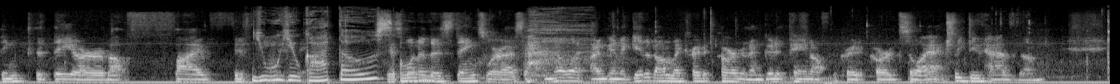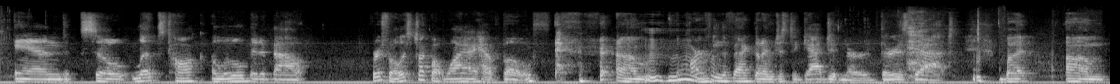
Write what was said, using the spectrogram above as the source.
think that they are about five fifty. You you got those? It's one of those things where I was like, you know what? I'm going to get it on my credit card, and I'm good at paying off the credit card, so I actually do have them. And so let's talk a little bit about. First of all, let's talk about why I have both. um, Mhm. Apart from the fact that I'm just a gadget nerd, there is that. but um,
